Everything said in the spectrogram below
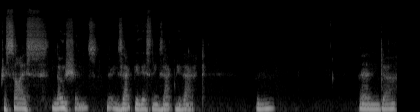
precise notions. They're exactly this and exactly that. Mm. And uh,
